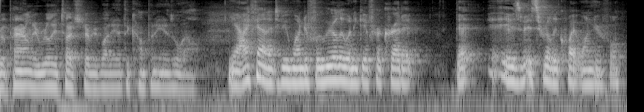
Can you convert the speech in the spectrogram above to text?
apparently really touched everybody at the company as well. Yeah, I found it to be wonderful. We really want to give her credit. That is, it's really quite wonderful.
